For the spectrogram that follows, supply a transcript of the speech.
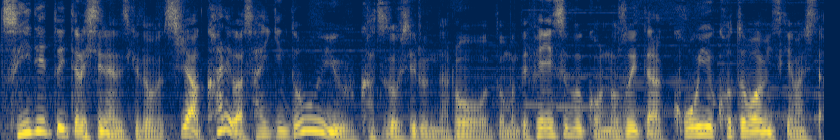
ついでと言ったら失礼ないんですけどじゃあ彼は最近どういう活動してるんだろうと思って Facebook を覗いたらこういう言葉を見つけました。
